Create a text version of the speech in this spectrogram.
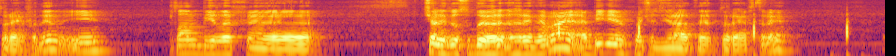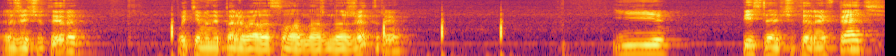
тура F1 і план білих. Чорних особливої гри немає, а білі хочуть зіграти тура F3, G4. Потім вони перевели слона на, на G3. І після F4 F5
